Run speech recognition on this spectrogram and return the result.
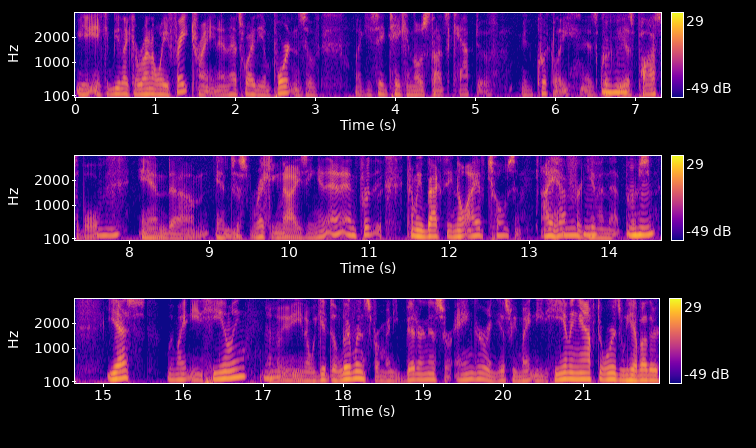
it can be like a runaway freight train, and that's why the importance of, like you say, taking those thoughts captive quickly as quickly mm-hmm. as possible mm-hmm. and um, and just recognizing and, and, and for coming back to you know I have chosen I have mm-hmm. forgiven that mm-hmm. person yes we might need healing and mm-hmm. you know we get deliverance from any bitterness or anger and yes we might need healing afterwards we have other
